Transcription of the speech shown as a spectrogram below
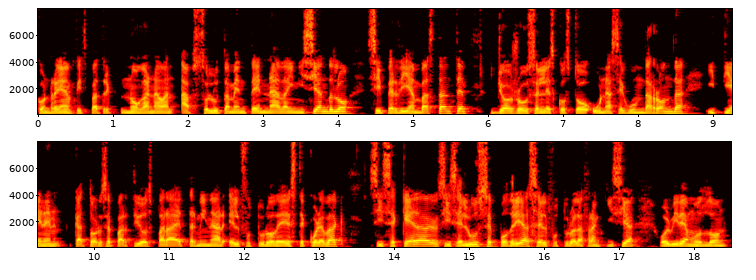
Con Ryan Fitzpatrick no ganaban absolutamente nada iniciándolo, sí perdían bastante. Josh Rosen les costó una segunda ronda y tienen 14 partidos para determinar el futuro de este quarterback. Si se queda, si se luce, podría ser el futuro de la franquicia. Olvidémoslo.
